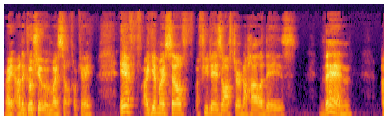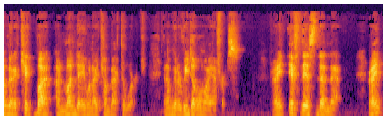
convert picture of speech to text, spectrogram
Right, I negotiate with myself. Okay, if I give myself a few days off during the holidays, then I'm going to kick butt on Monday when I come back to work, and I'm going to redouble my efforts. Right, if this then that. Right,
